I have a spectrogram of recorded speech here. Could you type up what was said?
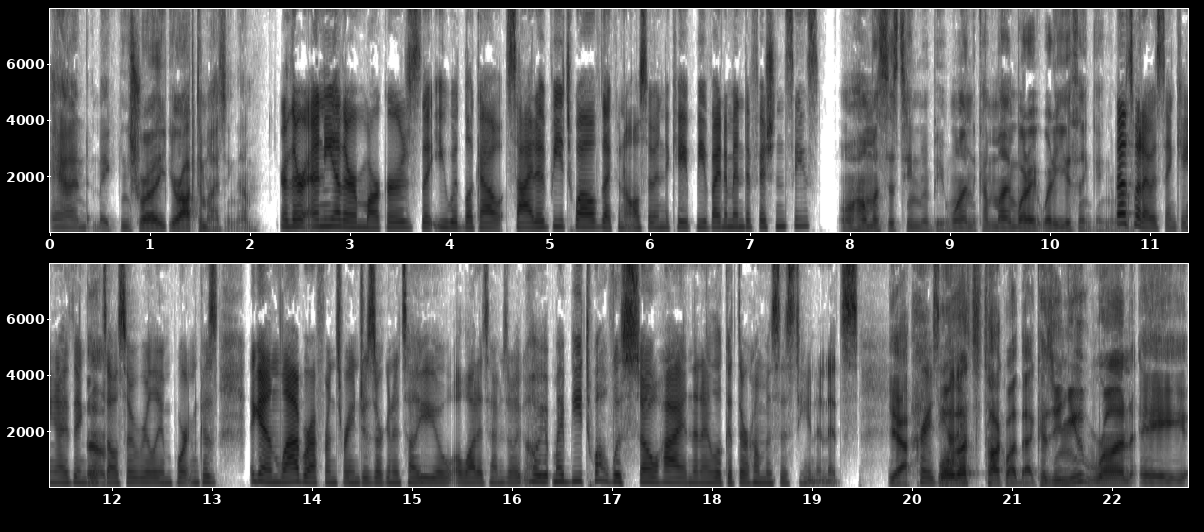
and making sure you're optimizing them. Are there any other markers that you would look outside of B12 that can also indicate B vitamin deficiencies? Well, homocysteine would be one to come to mind. What are, what are you thinking? That's what I was thinking. I think that's Yeah. Oh. also really important because, again, lab reference ranges are going to tell you a lot of times they're like, oh, my B12 was so high. And then I look at their homocysteine and it's Yeah. crazy. Well, high. let's talk about that because when you run a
